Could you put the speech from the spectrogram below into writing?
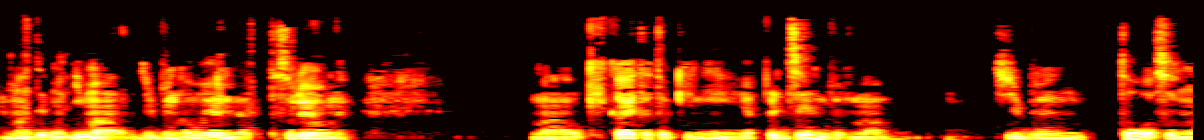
まあでも今自分が親になってそれをね、まあ置き換えた時に、やっぱり全部まあ自分とその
